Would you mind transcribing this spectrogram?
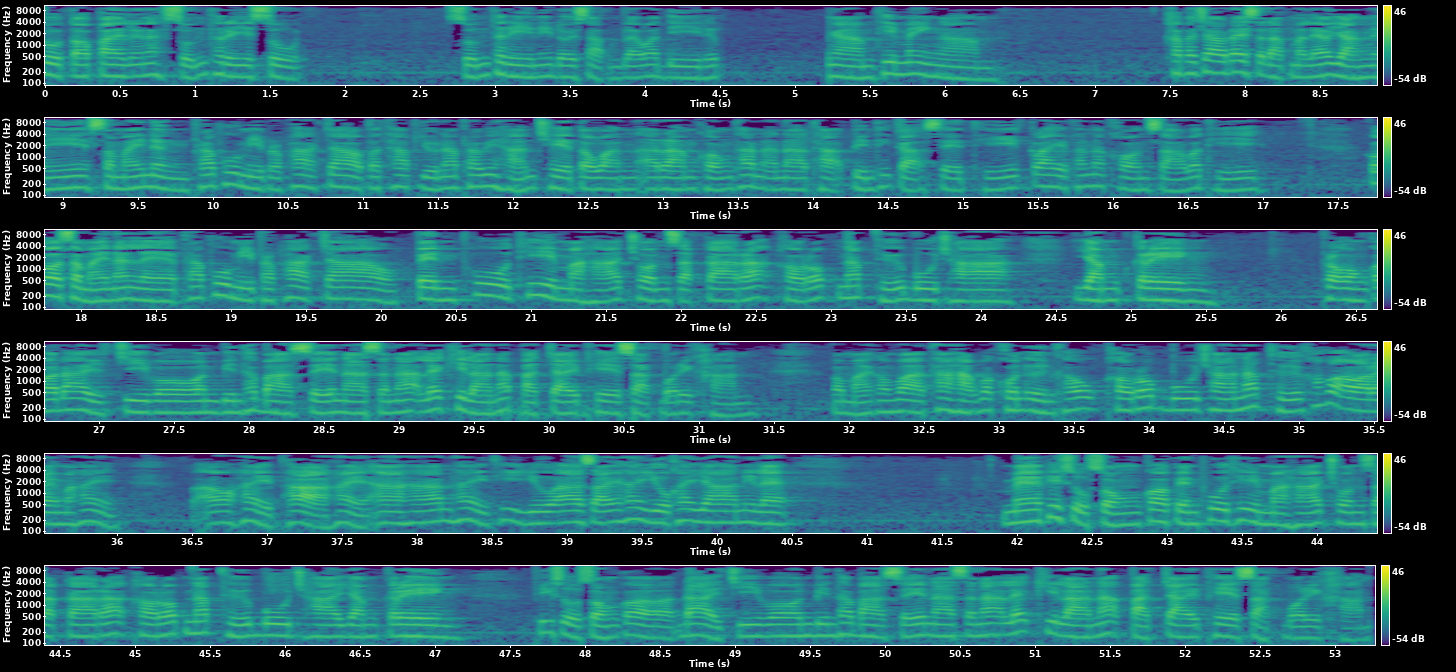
สูตรต่อไปเลยนะสุนทรีสูตร สุนทรีนี่โดยศัพท์แปลว่าดีหรือ งามที่ไม่งามข้าพเจ้าได้สดับมาแล้วอย่างนี้ สมัยหนึ่ง พระผู้มีพระภาคเจ้าประทับอยู่ณพระวิหารเชตวันอารามของท่านอนาถปินทิกะเศรษฐีใกล้พระนครสาวัตถี ก็สมัยนั้นแล พระผู้มีพระภาคเจ้า เป็นผู้ที่มหาชนสักการะเคารพนับถือบูชายำเกรง พระองค์ก็ได้จีวร บินทบาทเสนาสนะ และขีลานปัจจัยเพศัตบริขาร ก็หมายความว่าถ้าหากว่าคนอื่นเขาเคารพบูชานับถือเขาก็เอาอะไรมาให้ เอาให้ผ้าให้อาหารให้ที่อยู่อาศัยให้อยู่ให้ยานี่แหละ แม้พิสุสงฆ์ก็เป็นผู้ที่มหาชนสักการะเคารพนับถือบูชายำเกรงภิกษุสงฆ์ก็ได้จีวร บินทบาทเสนาสนะ และขีลานะปัจจัยเพศัตบริขาร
